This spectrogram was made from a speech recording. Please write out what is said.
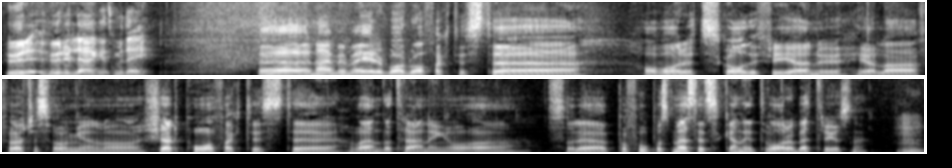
Hur, hur är läget med dig? Eh, nej, med mig är det bara bra faktiskt. Eh, har varit skadefria nu hela försäsongen och kört på faktiskt eh, varenda träning. Och, så det, på fotbollsmässigt så kan det inte vara bättre just nu. Mm.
